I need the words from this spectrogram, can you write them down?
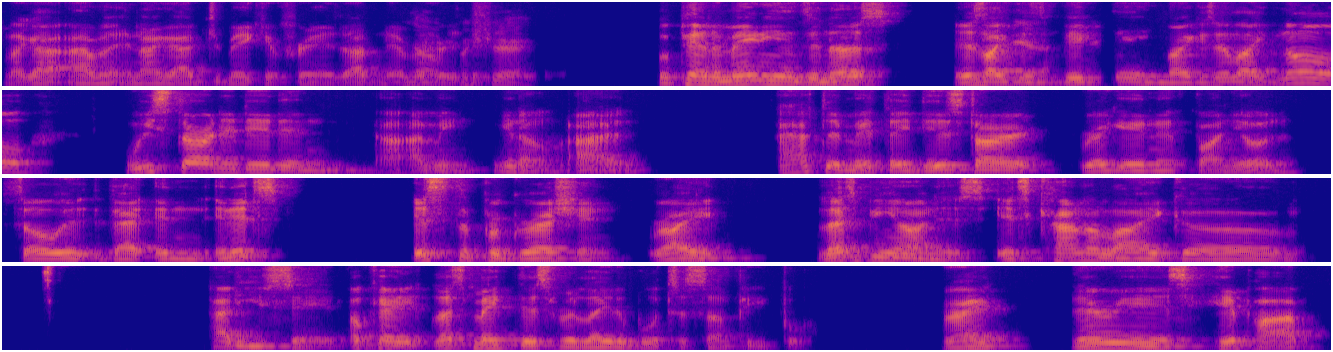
Like I, I and I got Jamaican friends. I've never No, heard for that. sure. But Panamanians and us, it's like this big thing. Like they're like, no, we started it, and I mean, you know, I I have to admit they did start reggae in Espanol. So it, that and and it's it's the progression, right? Let's be honest. It's kind of like um, how do you say it? Okay, let's make this relatable to some people, right? There is hip hop,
